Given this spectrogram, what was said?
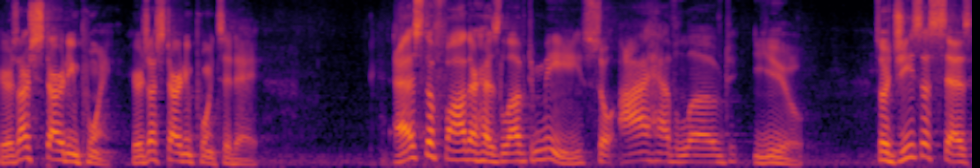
here's our starting point. Here's our starting point today. As the Father has loved me, so I have loved you. So Jesus says,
